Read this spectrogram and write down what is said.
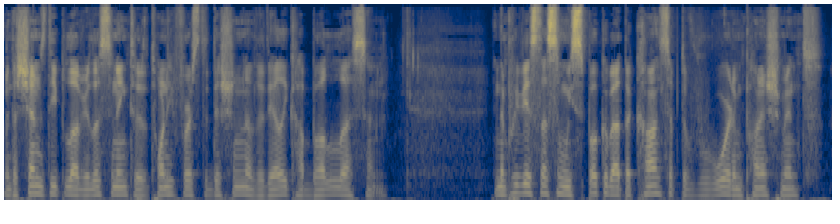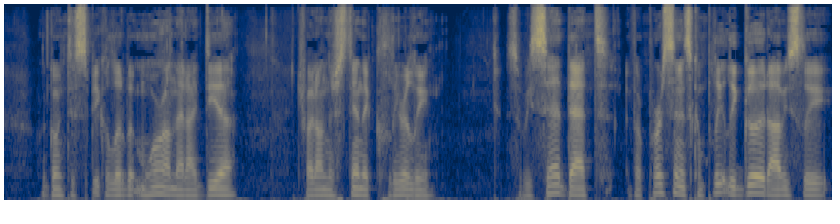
With Hashem's deep love, you're listening to the 21st edition of the Daily Kabbalah lesson. In the previous lesson, we spoke about the concept of reward and punishment. We're going to speak a little bit more on that idea, try to understand it clearly. So we said that if a person is completely good, obviously,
